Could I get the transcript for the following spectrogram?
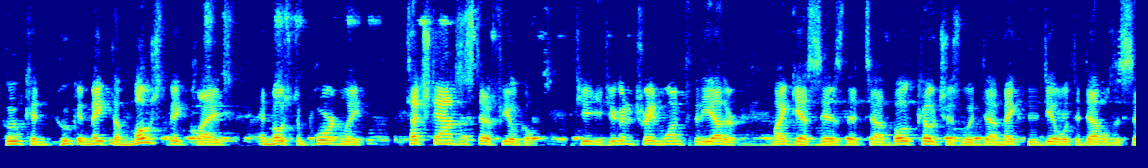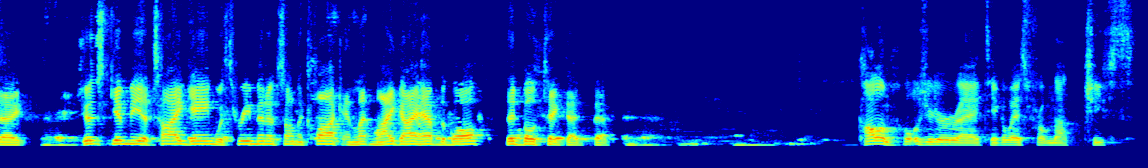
who can who can make the most big plays and most importantly touchdowns instead of field goals if, you, if you're going to trade one for the other my guess is that uh, both coaches would uh, make the deal with the devil to say just give me a tie game with three minutes on the clock and let my guy have the ball they'd both take that bet Colin, what was your uh, takeaways from that Chiefs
